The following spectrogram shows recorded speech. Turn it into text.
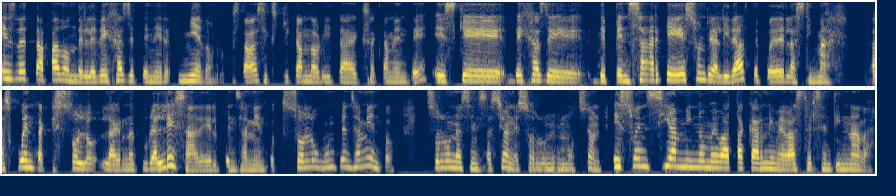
es la etapa donde le dejas de tener miedo. Lo que estabas explicando ahorita exactamente es que dejas de, de pensar que eso en realidad te puede lastimar das cuenta que solo la naturaleza del pensamiento, solo un pensamiento, solo una sensación, es solo una emoción. Eso en sí a mí no me va a atacar ni me va a hacer sentir nada.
